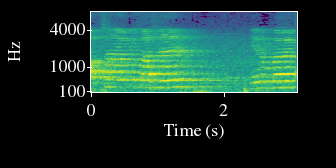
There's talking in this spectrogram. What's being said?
option आपके पास है A number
